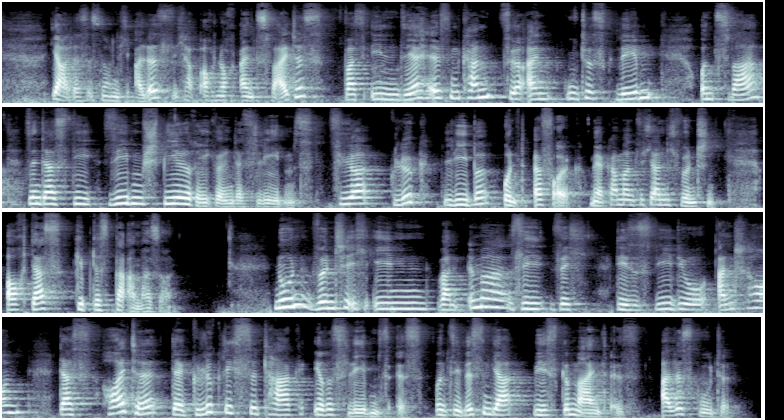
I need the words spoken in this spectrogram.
Ja, das ist noch nicht alles. Ich habe auch noch ein zweites, was Ihnen sehr helfen kann für ein gutes Leben. Und zwar sind das die sieben Spielregeln des Lebens für Glück, Liebe und Erfolg. Mehr kann man sich ja nicht wünschen. Auch das gibt es bei Amazon. Nun wünsche ich Ihnen, wann immer Sie sich dieses Video anschauen, dass heute der glücklichste Tag Ihres Lebens ist. Und Sie wissen ja, wie es gemeint ist. Alles Gute.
